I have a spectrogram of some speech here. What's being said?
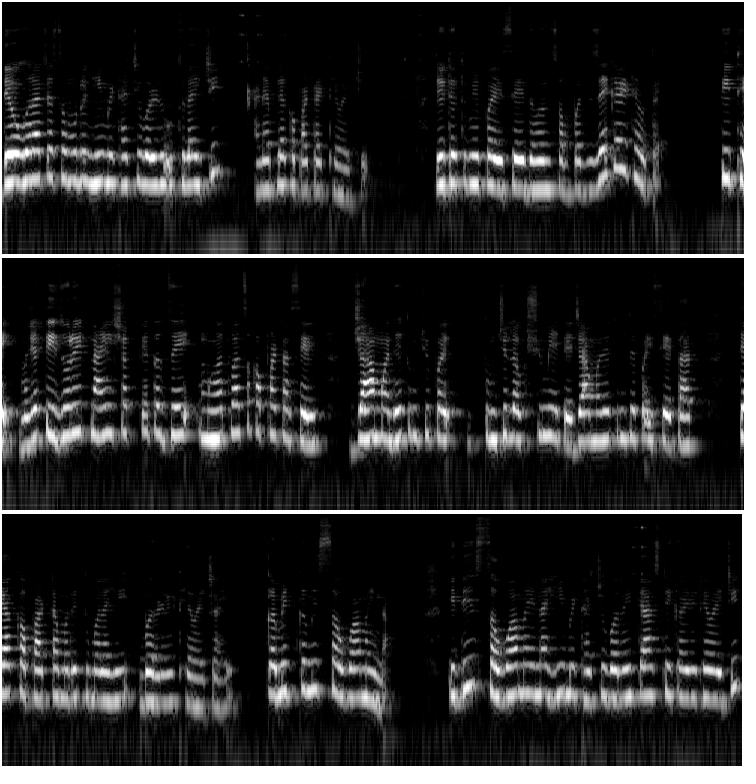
देवघराच्या समोरून ही मिठाची बरणी उचलायची आणि आपल्या कपाटात ठेवायची. जिथे तुम्ही पैसे धन संपत्ती जे काही ठेवताय तिथे म्हणजे तिजोरीत नाही शक्य तर जे महत्त्वाचं कपाट असेल ज्यामध्ये तुमची पै तुमची लक्ष्मी येते ज्यामध्ये तुमचे पैसे येतात त्या कपाटामध्ये तुम्हाला ही बरणी ठेवायची आहे. कमीत कमी सव्वा महिना. किती सव्वा महिना ही मिठाची बरणी त्याच ठिकाणी ठेवायची.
